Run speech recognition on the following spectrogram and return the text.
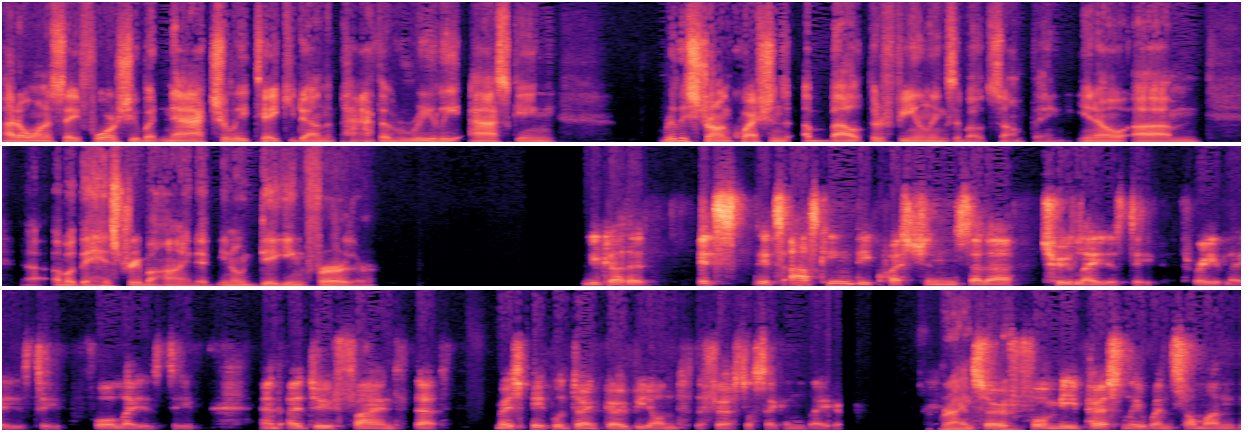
i don't want to say force you but naturally take you down the path of really asking really strong questions about their feelings about something you know um, uh, about the history behind it, you know, digging further. You got it. It's it's asking the questions that are two layers deep, three layers deep, four layers deep. And I do find that most people don't go beyond the first or second layer. Right. And so right. for me personally, when someone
